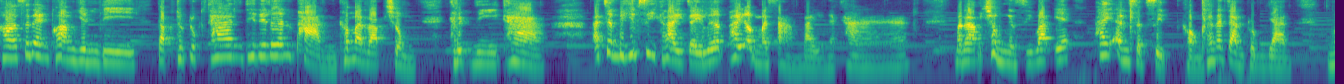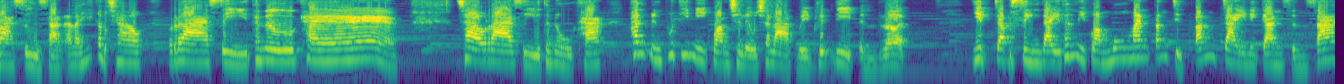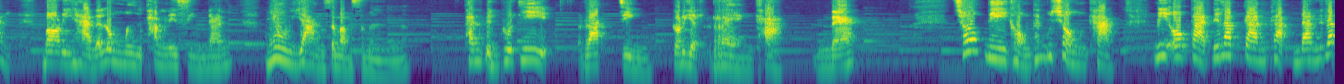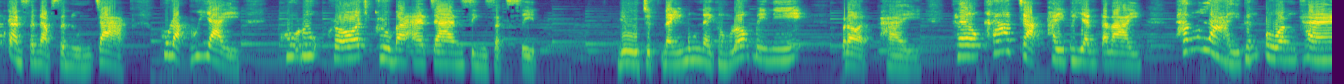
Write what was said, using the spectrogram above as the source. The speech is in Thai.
ขอแสดงความยินดีกับทุกๆทท่านที่ได้เลื่อนผ่านเข้ามารับชมคลิปนี้ค่ะ อาจารย์บียิปซีใครใจเลือกไพ่ออกมาสามใบนะคะ มารับชมกันสิว่าเอ๊ะไพ่อันศักดิ์สิทธิ์ของท่านอาจารย์พรมยานมาสื่อสารอะไรให้กับชาวราศีธนูค่ะชาวราศีธนูคะท่านเป็นผู้ที่มีความเฉลียวฉลาดไหวพริบดีเป็นเลิศ หยิบจับสิ่งใดท่านมีความมุ่งมั่นตั้งจิตตั้งใจในการสรรสร้างบริหารและลงมือทำในสิ่งนั้นอยู่อย่างสม่ำเสมอ ท่านเป็นผู้ที่รักจริงเกลียดแรงค่ะ นะโชคดีของท่านผู้ชมค่ะ มีโอกาสได้รับการผลักดันได้รับการสนับสนุนจากผู้หลักผู้ใหญ่ครูรุโครชครูบาอาจารย์สิ่งศักดิ์สิทธิ์ อยู่จุดไหนมุมไหนของโลกใบนี้ ปลอดภัย แคล้วคลาดจากภัยพยันตราย ทั้งหลายทั้งปวงค่ะ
